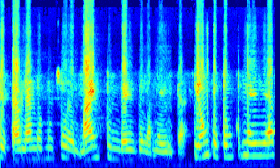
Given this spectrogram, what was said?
se está hablando mucho del mindfulness, de la meditación, que son medidas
